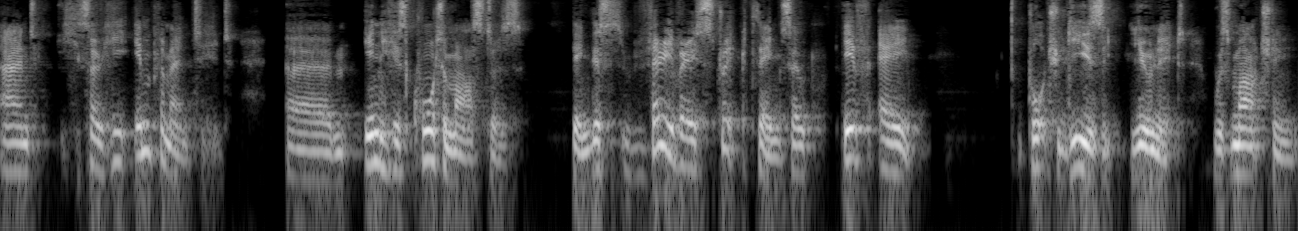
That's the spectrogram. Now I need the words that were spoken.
and so he implemented um, in his quartermasters thing, this very, very strict thing. So if a Portuguese unit was marching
